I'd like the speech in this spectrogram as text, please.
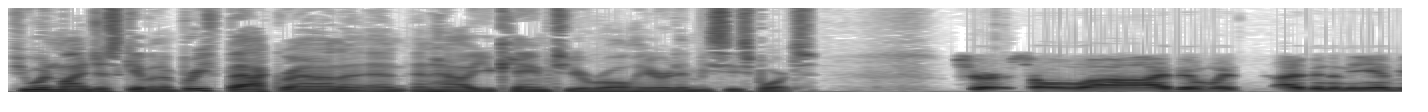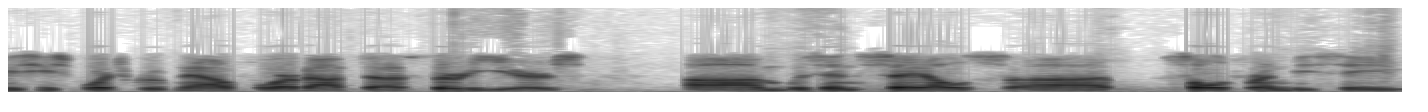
if you wouldn't mind just giving a brief background and, and how you came to your role here at NBC Sports. Sure. So uh, I've been with I've been in the NBC Sports Group now for about uh, 30 years. Um, was in sales, uh, sold for NBC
